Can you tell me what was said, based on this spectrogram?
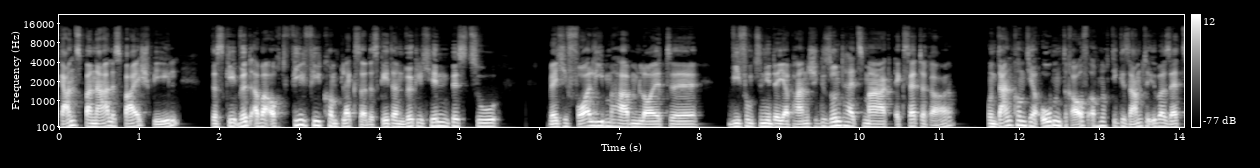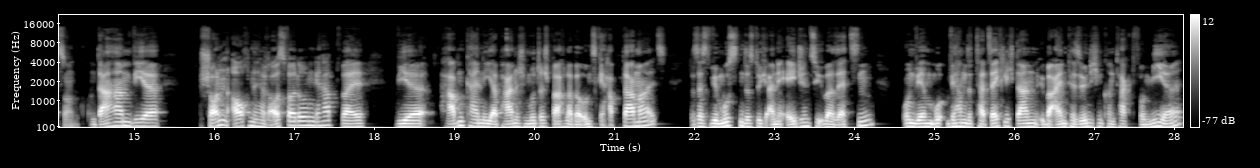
ganz banales Beispiel. Das geht, wird aber auch viel, viel komplexer. Das geht dann wirklich hin bis zu welche Vorlieben haben Leute, wie funktioniert der japanische Gesundheitsmarkt etc. Und dann kommt ja obendrauf auch noch die gesamte Übersetzung. Und da haben wir schon auch eine Herausforderung gehabt, weil wir haben keine japanischen Muttersprachler bei uns gehabt damals. Das heißt, wir mussten das durch eine Agency übersetzen und wir, wir haben das tatsächlich dann über einen persönlichen Kontakt von mir,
